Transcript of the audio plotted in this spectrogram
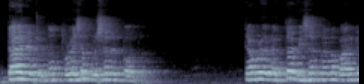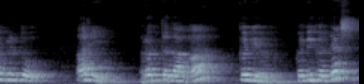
डायरेक्ट होतात थोड्याशा प्रसारण पावतात. त्यामुळे रक्ताभिसरणाला मार्ग मिळतो आणि रक्तदाब हा कमी होतो. कमी करण्यास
